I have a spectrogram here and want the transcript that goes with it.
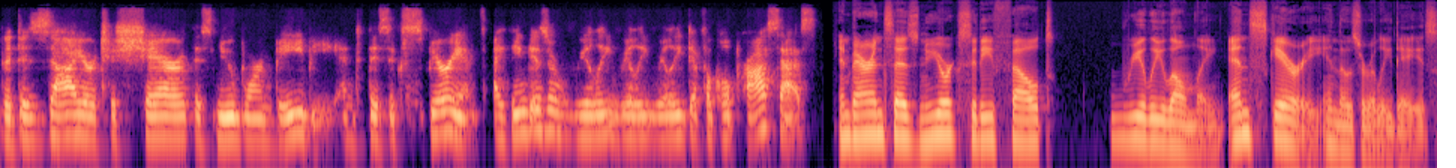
the desire to share this newborn baby and this experience, I think is a really, really, really difficult process. And Baron says New York City felt really lonely and scary in those early days,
